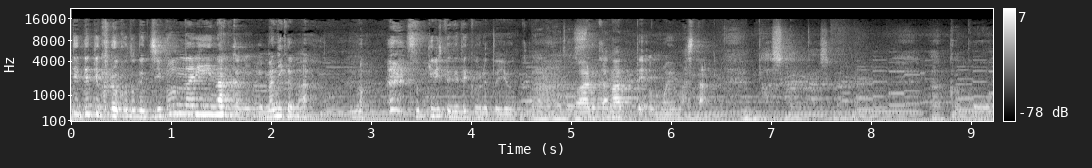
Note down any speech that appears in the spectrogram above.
て出てくることで自分なりになんか何かがすっきりして出てくるというかはあるかなって思いました。確かに確かに。なんかこ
